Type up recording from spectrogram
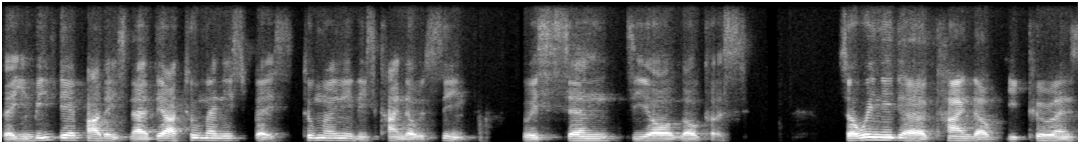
the immediate problem is that there are too many space, too many this kind of thing with same zero locus. So we need a kind of equivalence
